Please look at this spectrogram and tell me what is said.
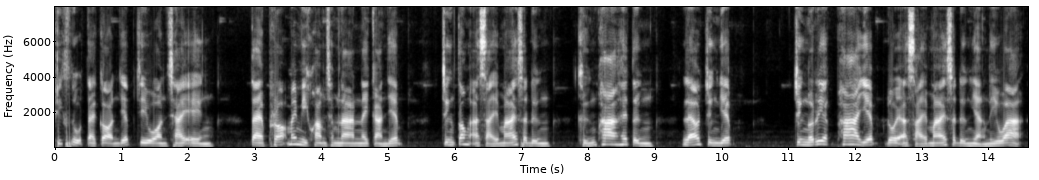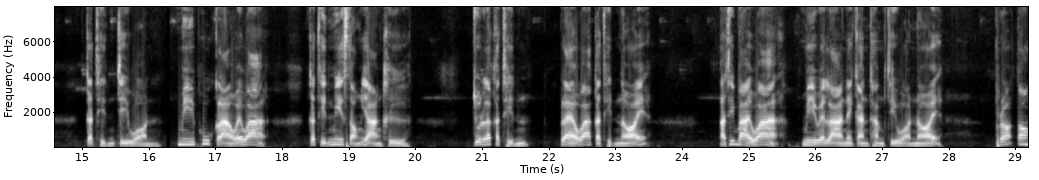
ภิกษุแต่ก่อนเย็บจีวรใช้เอง แต่เพราะไม่มีความชำนาญในการเย็บ จึงต้องอาศัยไม้สะดึง ขึงผ้าให้ตึง แล้วจึงเย็บ จึงเรียกผ้าเย็บโดยอาศัยไม้สะดึงอย่างนี้ว่ากถินจีวร มีผู้กล่าวไว้ว่า กระถินมีสองอย่างคือ จุลกระถิน แปลว่ากระถินน้อย อธิบายว่า มีเวลาในการทำจีวรน้อย เพราะต้อง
